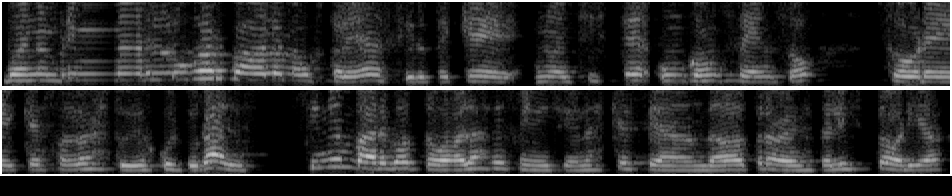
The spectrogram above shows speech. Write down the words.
Bueno, en primer lugar, Paola, me gustaría decirte que no existe un consenso sobre qué son los estudios culturales. Sin embargo, todas las definiciones que se han dado a través de la historia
